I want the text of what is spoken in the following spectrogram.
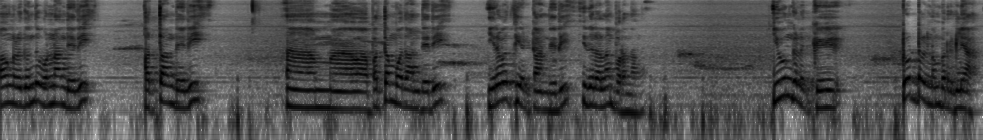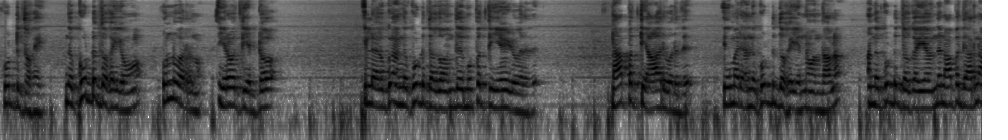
அவங்களுக்கு வந்து ஒன்றாந்தேதி பத்தாந்தேதி பத்தொம்போதாம் தேதி இருபத்தி எட்டாம் தேதி இதிலெல்லாம் பிறந்தாங்க. இவங்களுக்கு டோட்டல் நம்பர் இருக்கு இல்லையா? கூட்டுத்தொகை. இந்த கூட்டுத்தொகையும் ஒன்று வரணும். இருபத்தி எட்டோ இல்லை அந்த கூட்டுத்தொகை வந்து முப்பத்தி ஏழு வருது. நாற்பத்தி ஆறு வருது. இது மாதிரி அந்த கூட்டுத்தொகை என்ன வந்தாலும் அந்த கூட்டுத்தொகையை வந்து நாற்பத்தி ஆறுனா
